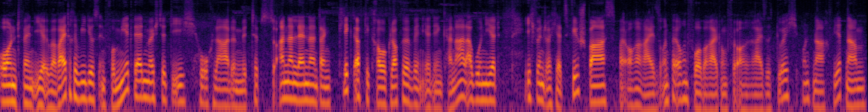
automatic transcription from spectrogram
Und wenn ihr über weitere Videos informiert werden möchtet, die ich hochlade mit Tipps zu anderen Ländern, dann klickt auf die graue Glocke, wenn ihr den Kanal abonniert. Ich wünsche euch jetzt viel Spaß bei eurer Reise und bei euren Vorbereitungen für eure Reise durch und nach Vietnam.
